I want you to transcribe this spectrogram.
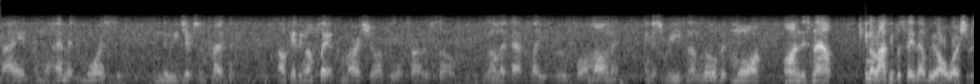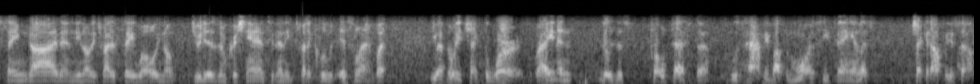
right? Mohammed Morsi, the new Egyptian president. Okay, they're going to play a commercial up here first, so we're going to let that play through for a moment and just reason a little bit more on this. Now, you know, a lot of people say that we all worship the same God, and, you know, they try to say, well, you know, Judaism, Christianity, then they try to include Islam. But you have to really check the word, right? And there's this protester who's happy about the Morrissey thing, and let's check it out for yourself,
